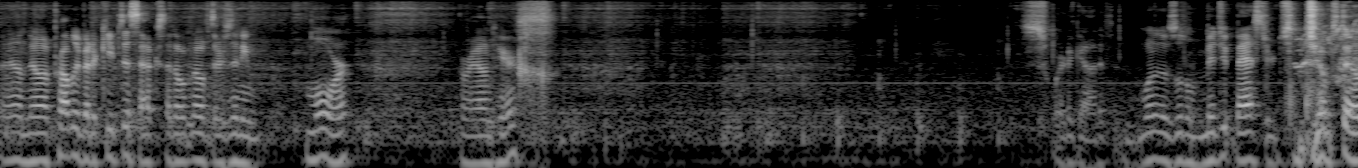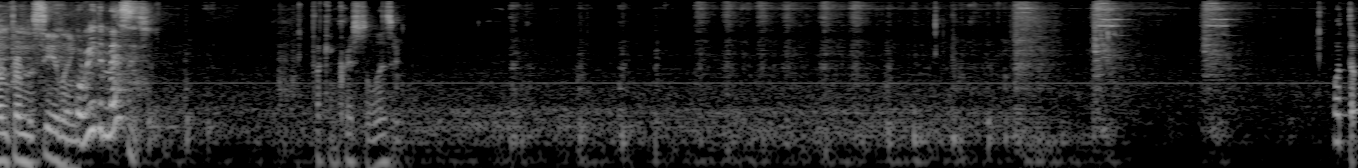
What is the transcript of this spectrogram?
Well, no, I probably better keep this out because I don't know if there's any more around here. Swear to God, if one of those little midget bastards jumps down from the ceiling. Well, read the message. Fucking crystal lizard. What the?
